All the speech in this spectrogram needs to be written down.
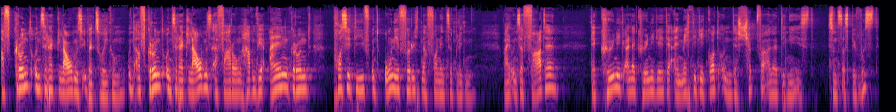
Aufgrund unserer Glaubensüberzeugung und aufgrund unserer Glaubenserfahrung haben wir allen Grund, positiv und ohne Furcht nach vorne zu blicken, weil unser Vater der König aller Könige, der allmächtige Gott und der Schöpfer aller Dinge ist. Ist uns das bewusst?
